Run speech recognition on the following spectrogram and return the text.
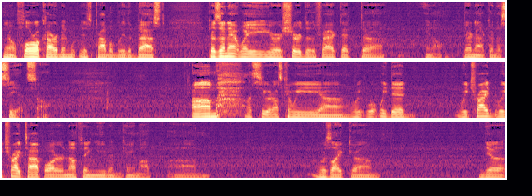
you know, fluorocarbon is probably the best because then that way you're assured of the fact that, uh, you know, they're not going to see it. So, um, let's see what else can we, uh, we, what we did. We tried, we tried top water. Nothing even came up. Um, it was like, um, a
